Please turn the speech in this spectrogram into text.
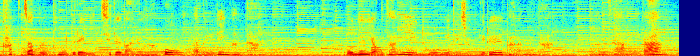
각자 물품들의 위치를 마련하고 라벨링한다. 오늘 영상이 도움이 되셨기를 바랍니다. 감사합니다.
